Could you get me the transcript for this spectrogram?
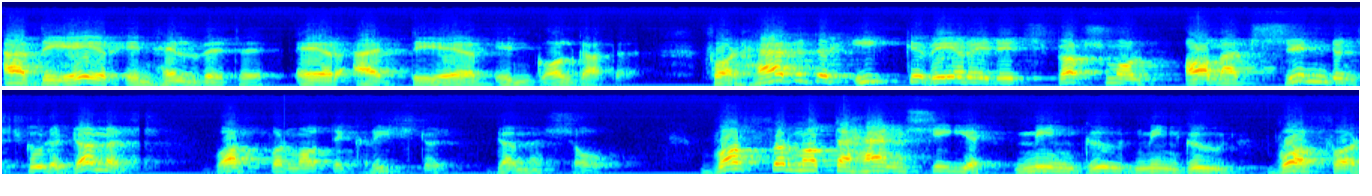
at det er en helvete, er at det er en Golgata. For hadde det ikke vært et spørsmål om at synden skulle dømmes, hvorfor måtte Kristus dømmes så? Hvorfor måtte han si, 'Min Gud, min Gud, hvorfor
